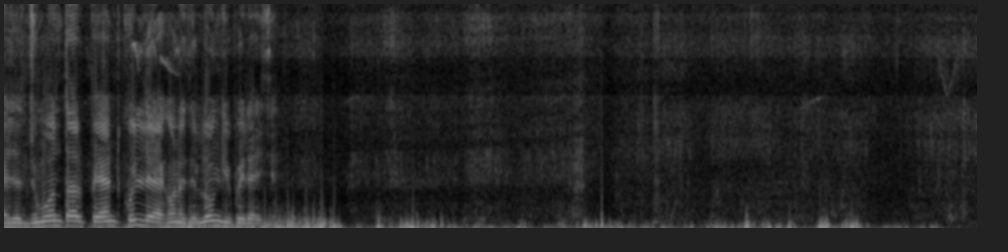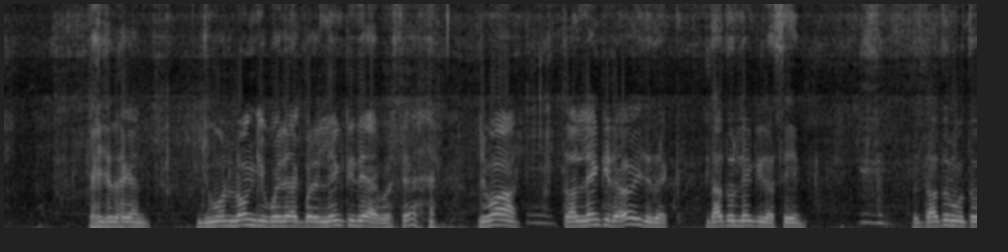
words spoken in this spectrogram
এই যে জুমন তার প্যান্ট খুললে এখন এই যে লঙ্গি পরে আইছে। এই যে দেখেন জুমন লঙ্গি পরে একবারে লেংটি দেয়া বসছে জুমন তোর লেংটিটা ওই যে দেখ। দাদুর লেংটিটা সেম দাদুর মতো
